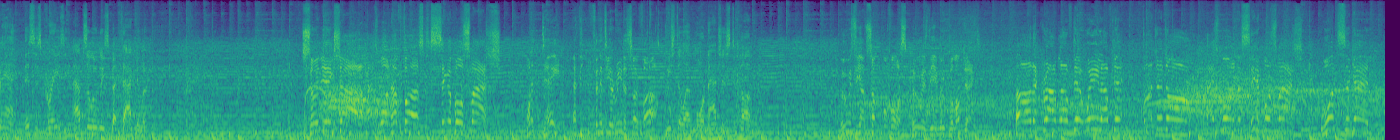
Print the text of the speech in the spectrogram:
Man, this is crazy. Absolutely spectacular. Sun Ying-sha won her first Singapore Smash. What a day at the Infinity Arena so far. We still have more matches to come. Who is the unstoppable force? Who is the immovable object? Oh, the crowd loved it. We loved it. Fan Zhendong has won the Singapore Smash once again.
